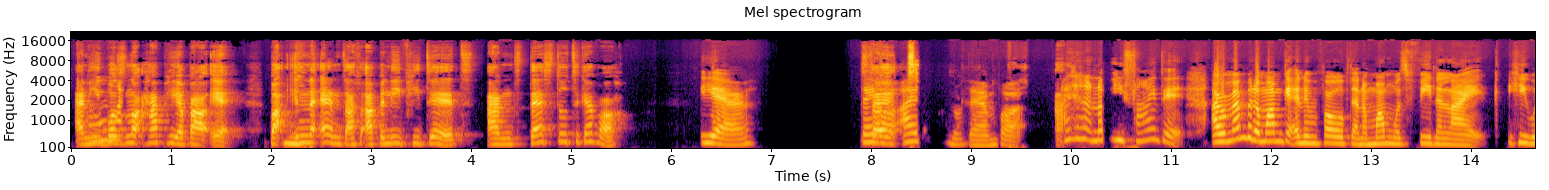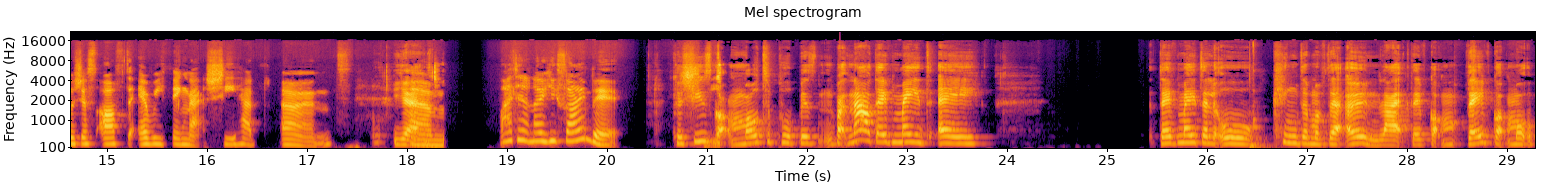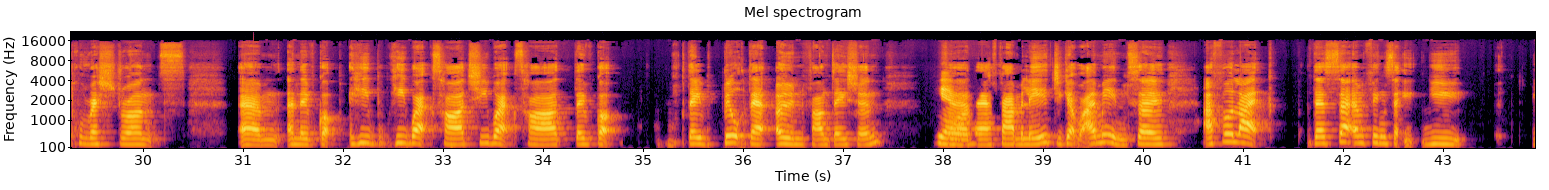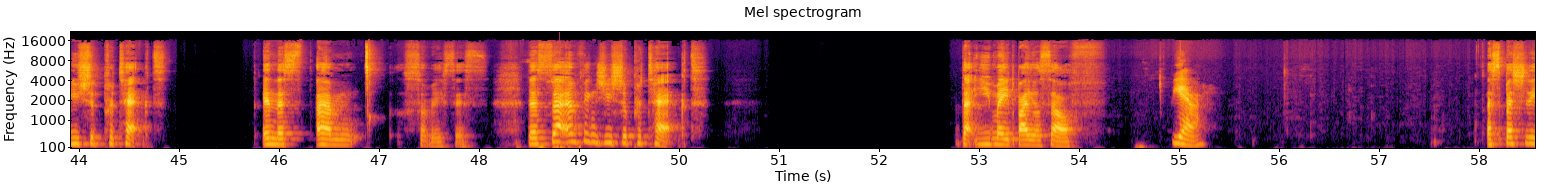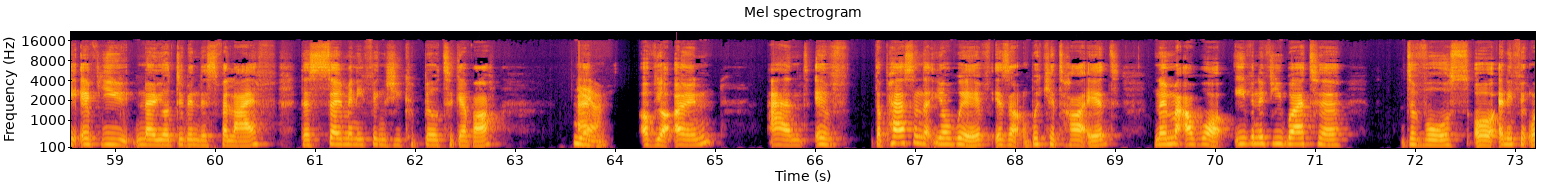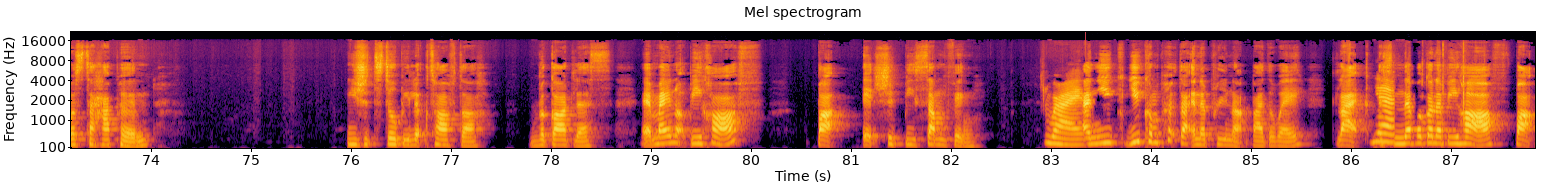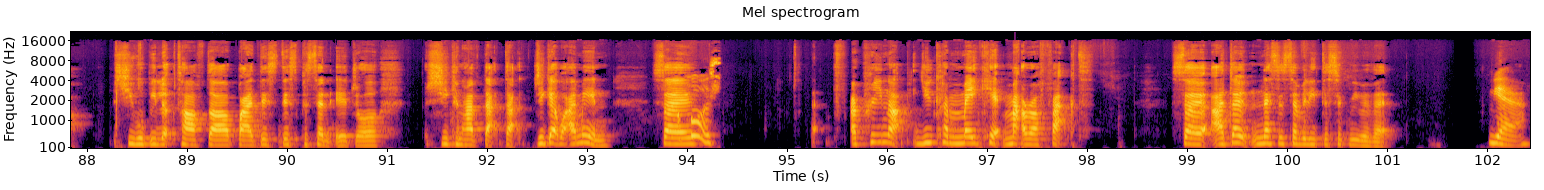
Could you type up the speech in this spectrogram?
and he Oh was not happy about it. But in the end, I, I believe he did, and they're still together. Yeah. They So- are. I love them, but I didn't know he signed it. I remember the mum getting involved, and the mum was feeling like he was just after everything that she had earned. Yeah, Um, I didn't know he signed it. because she's got multiple business. But now they've made a they've made a little kingdom of their own. Like they've got they've got multiple restaurants, um, and they've got he he works hard, she works hard. They've got they've built their own foundation Yeah. for their family. Do you get what I mean? So I feel like there's certain things that you you should protect in this. Um, sorry, sis. There's certain things you should protect that you made by yourself, Yeah. especially if you know you're doing this for life. There's so many things you could build together. Yeah. of your own. And if the person that you're with isn't wicked hearted, no matter what, even if you were to divorce or anything was to happen, you should still be looked after, regardless. It may not be half, but it should be something. Right. And you you can put that in a prenup, by the way. Like Yeah. it's never gonna be half, but she will be looked after by this this percentage, or she can have that that. Do you get what I mean? So of course. A prenup, you can make it matter of fact. So I don't necessarily disagree with it. Yeah,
